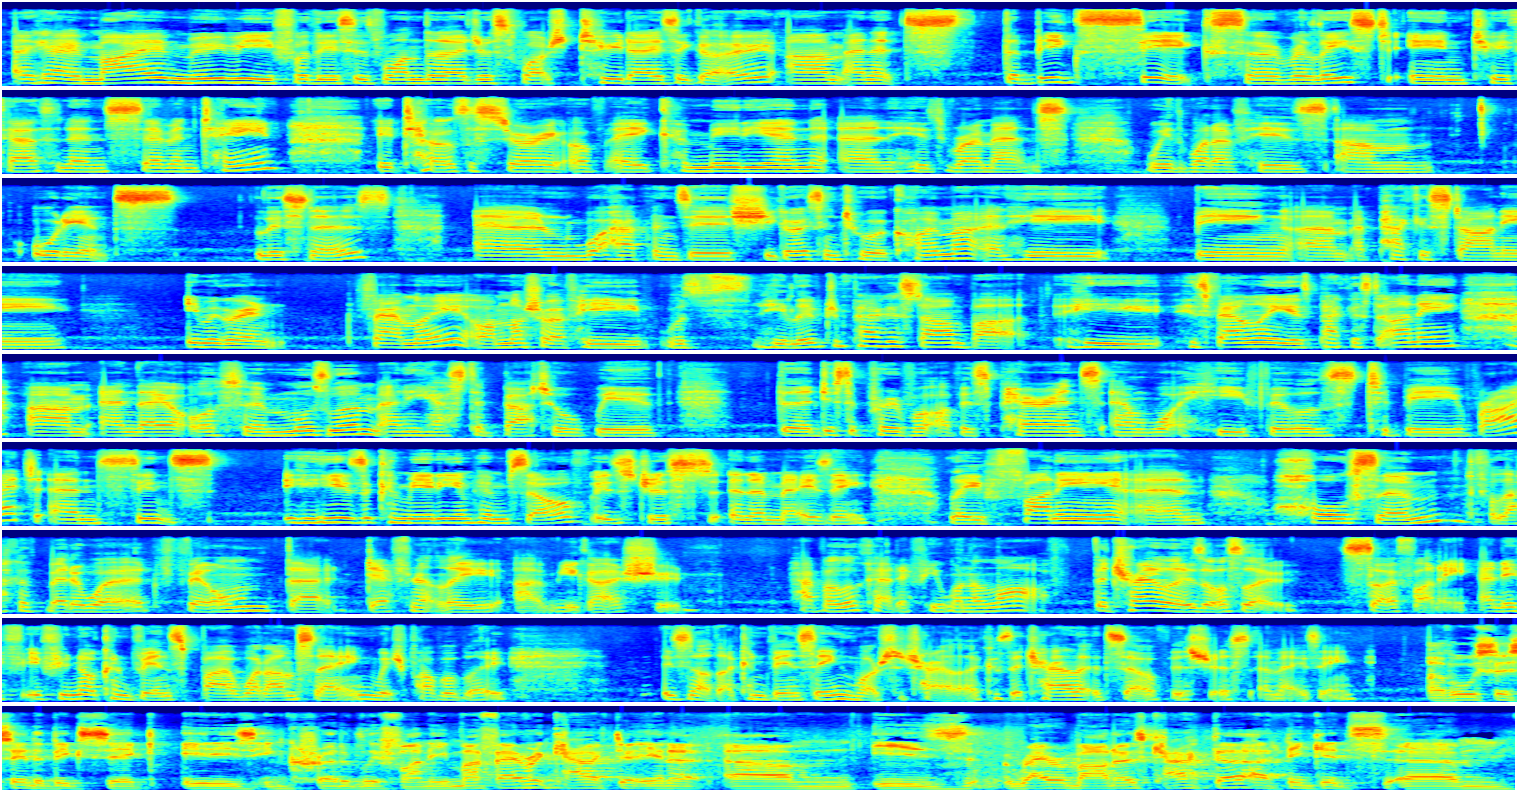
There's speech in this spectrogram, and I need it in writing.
Okay, my movie for this is one that I just watched two days ago, um, and it's the Big Sick, so released in 2017, it tells the story of a comedian and his romance with one of his um, audience listeners. And what happens is she goes into a coma, and he, being um, a Pakistani immigrant family. I'm not sure if he was he lived in Pakistan, but he his family is Pakistani, um, and they are also Muslim, and he has to battle with the disapproval of his parents and what he feels to be right. And since he is a comedian himself, it's just an amazingly funny and wholesome, for lack of a better word, film that definitely um, you guys should have a look at if you want to laugh. The trailer is also so funny. And if, if you're not convinced by what I'm saying, which probably is not that convincing, watch the trailer because the trailer itself is just amazing. I've also seen The Big Sick. It is incredibly funny. My favorite character in it um, is Ray Romano's character. I think it's. Um,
